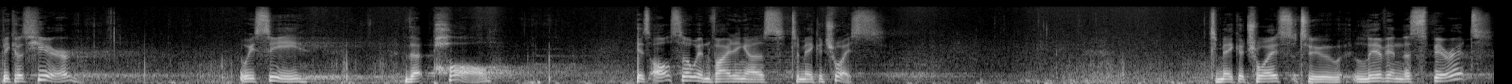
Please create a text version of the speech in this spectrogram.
Because here we see that Paul is also inviting us to make a choice. To make a choice to live in the Spirit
